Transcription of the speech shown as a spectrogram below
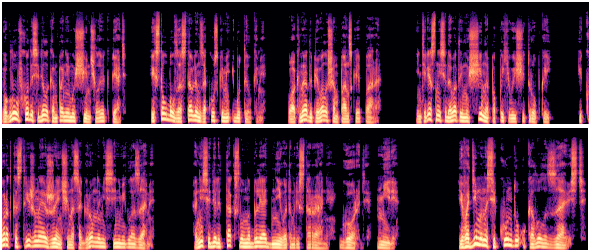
В углу у входа сидела компания мужчин, человек пять. Их стол был заставлен закусками и бутылками. У окна допивала шампанская пара. Интересный седоватый мужчина, попыхивающий трубкой, и коротко стриженная женщина с огромными синими глазами. Они сидели так, словно были одни в этом ресторане, городе, мире. И Вадима на секунду уколола зависть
